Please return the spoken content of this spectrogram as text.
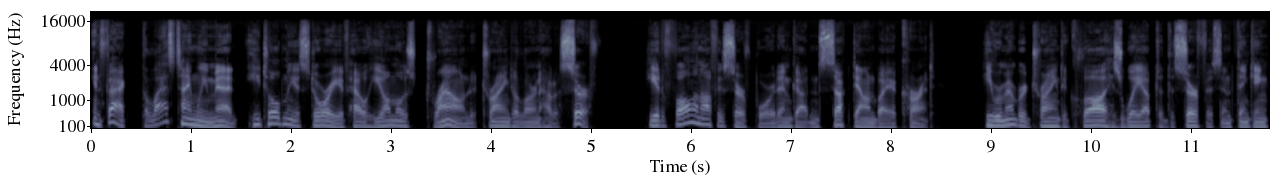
In fact, the last time we met, he told me a story of how he almost drowned trying to learn how to surf. He had fallen off his surfboard and gotten sucked down by a current. He remembered trying to claw his way up to the surface and thinking,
